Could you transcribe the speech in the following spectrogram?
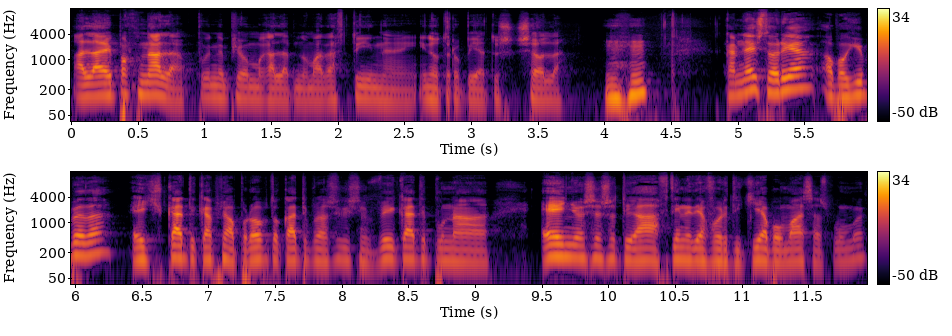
αλλά υπάρχουν άλλα που είναι πιο μεγάλα από την ομάδα. Αυτή είναι η νοοτροπία τους σε όλα. Mm-hmm. Καμιά ιστορία από γήπεδα, έχεις κάτι κάποιο απρόπτο, κάτι που να σου έχει συμβεί, κάτι που να ένιωσες ότι α, αυτή είναι διαφορετική από εμάς, ας πούμε.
